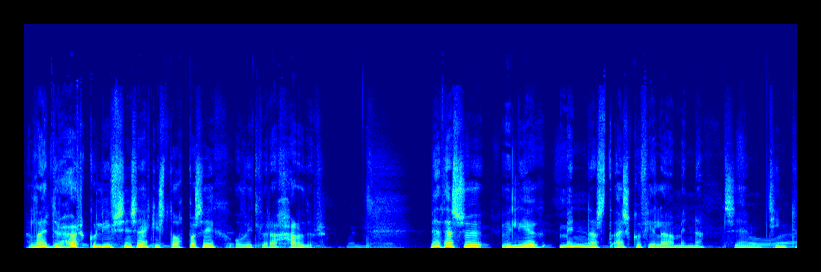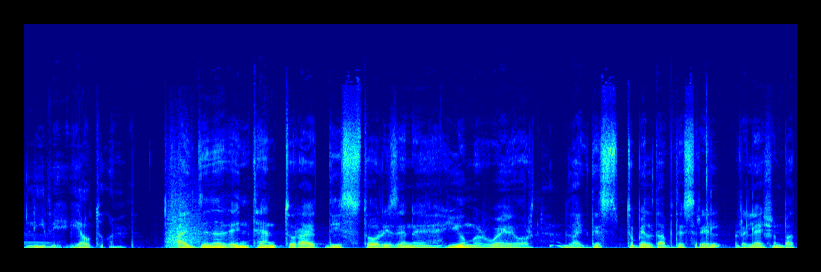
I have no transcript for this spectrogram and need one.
Hann lætur hörkulífsins ekki stoppa sig og vil vera harður. Með þessu vil ég minnast æskufélaga minna sem týndu lífi í átökunum. I didn't intend to write these stories in a humor way or like this to build up this re relation, but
